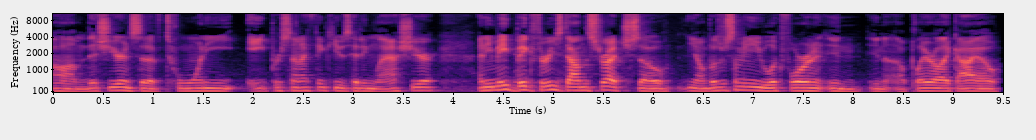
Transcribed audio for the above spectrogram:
um, this year instead of twenty eight percent. I think he was hitting last year and he made big threes down the stretch. So you know those are something you look for in in, in a player like Ayo.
